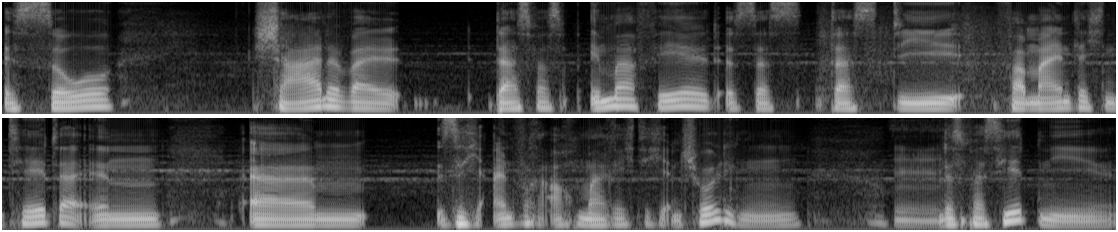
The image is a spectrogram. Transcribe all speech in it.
ist so schade, weil das, was immer fehlt, ist, dass, dass die vermeintlichen TäterInnen ähm, sich einfach auch mal richtig entschuldigen. Mhm. Das passiert nie.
